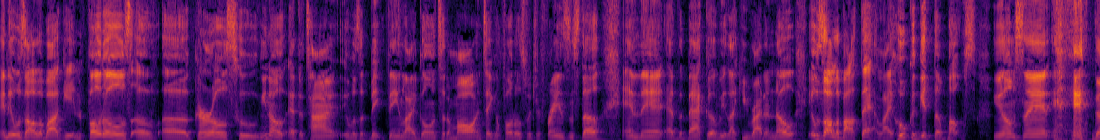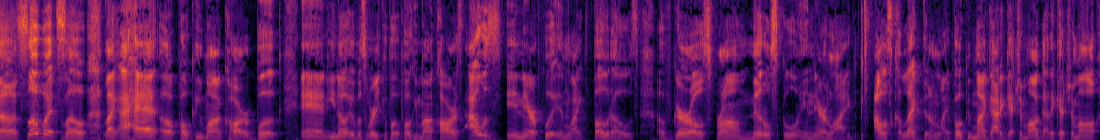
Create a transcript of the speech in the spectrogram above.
and it was all about getting photos of uh girls who, you know, at the time it was a big thing like going to the mall and taking photos with your friends and stuff. And then at the back of it, like you write a note. It was all about that. Like who could get the most. You know what I'm saying? And uh so much so, like I had a Pokemon card book and you know know, it was where you could put Pokemon cards. I was in there putting like photos of girls from middle school in there. Like I was collecting them. Like Pokemon, gotta catch them all, gotta catch them all.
